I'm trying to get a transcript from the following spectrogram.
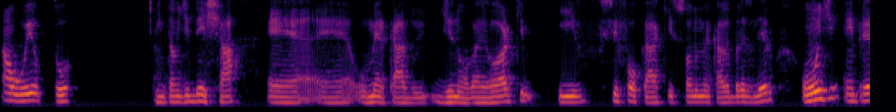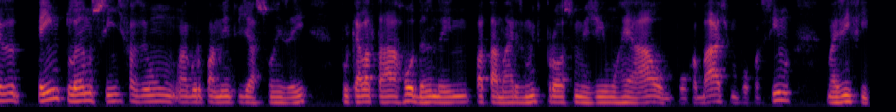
A Oi optou então de deixar é, é, o mercado de Nova York e se focar aqui só no mercado brasileiro, onde a empresa tem um plano sim de fazer um agrupamento de ações aí, porque ela está rodando em patamares muito próximos de um real, um pouco abaixo, um pouco acima, mas enfim,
